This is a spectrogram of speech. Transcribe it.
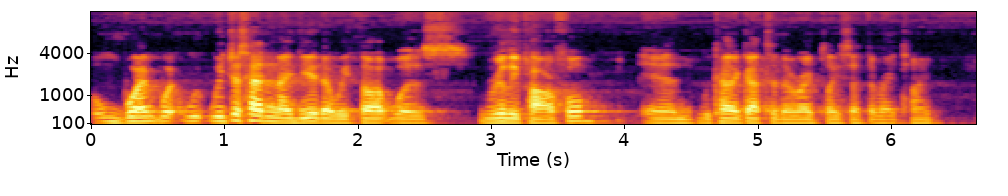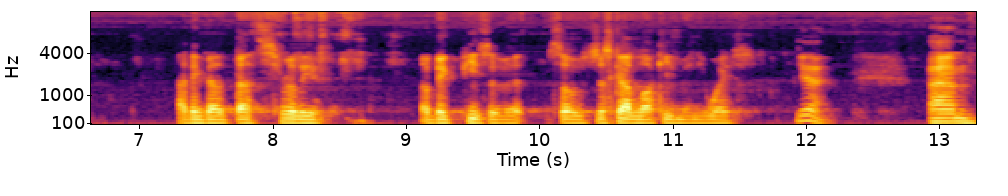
when we just had an idea that we thought was really powerful, and we kind of got to the right place at the right time. I think that that's really a big piece of it. So just got lucky in many ways. Yeah. Um,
